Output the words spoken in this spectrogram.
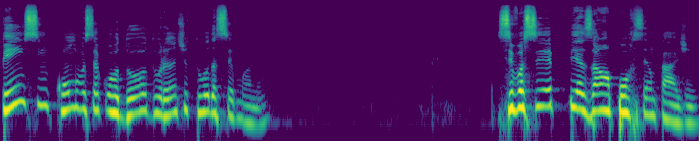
Pense em como você acordou durante toda a semana. Se você pesar uma porcentagem,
